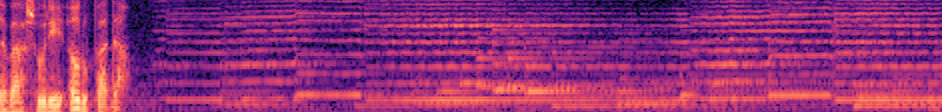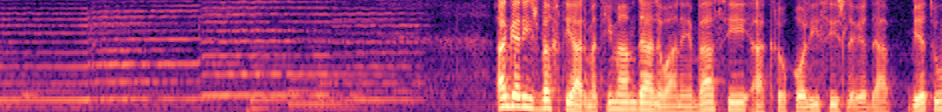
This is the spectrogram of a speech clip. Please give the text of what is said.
لە باشووری ئەورووپادا ئەگەریش بەخت یارمەتیمان دا لەوانەیە باسی ئاکرۆپۆلیسیش لەوێدا بێت و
